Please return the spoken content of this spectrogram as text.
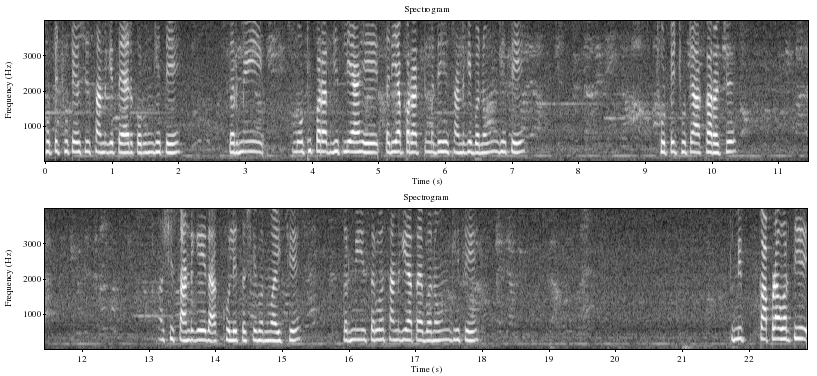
छोटे छोटे असे सांडगे तयार करून घेते. तर मी मोठी परात घेतली आहे तर या परातीमध्ये हे सांडगे बनवून घेते. छोटे छोटे आकाराचे. असे सांडगे दाखवले तसे बनवायचे. तर मी सर्व सांडगे आता बनवून घेते. तुम्ही कापडावरती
